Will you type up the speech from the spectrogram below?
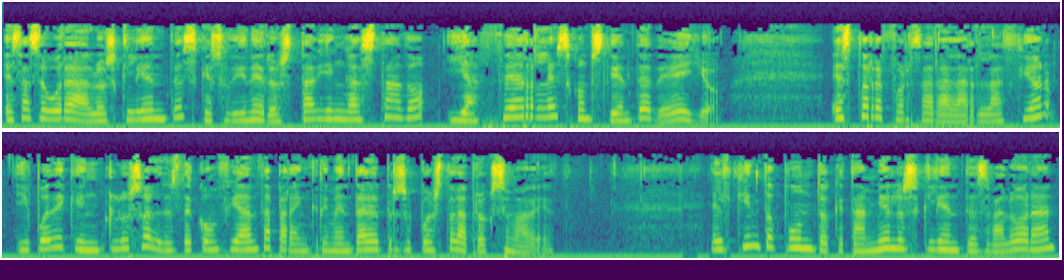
es asegurar a los clientes que su dinero está bien gastado y hacerles consciente de ello. Esto reforzará la relación y puede que incluso les dé confianza para incrementar el presupuesto la próxima vez. El quinto punto que también los clientes valoran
